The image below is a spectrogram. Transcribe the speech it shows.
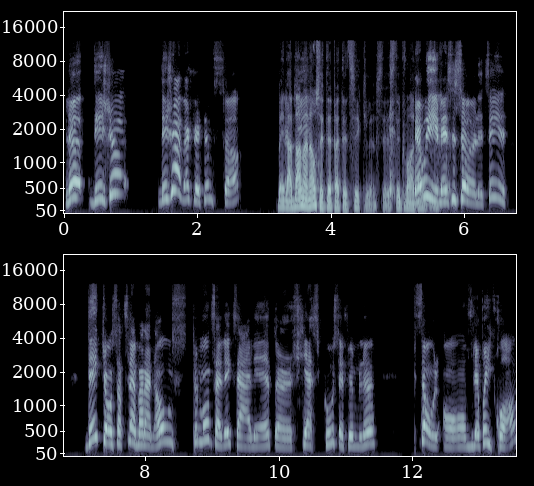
Là, déjà, déjà avant que le film sorte, Ben, la bande-annonce était pathétique. là. C'était épouvantable. ben oui, mais c'est ça, là. Dès qu'ils ont sorti la bande-annonce, tout le monde savait que ça allait être un fiasco, ce film-là. Puis ça, on, on voulait pas y croire,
